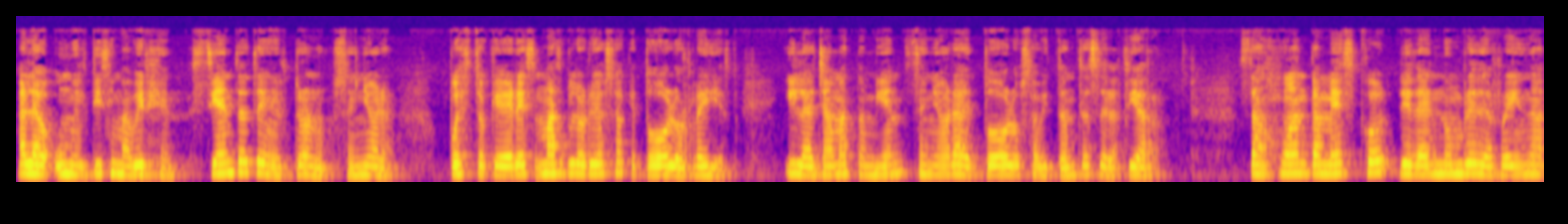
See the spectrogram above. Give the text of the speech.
a la humildísima Virgen, siéntate en el trono, Señora, puesto que eres más gloriosa que todos los reyes, y la llama también Señora de todos los habitantes de la tierra. San Juan Damesco le da el nombre de reina,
